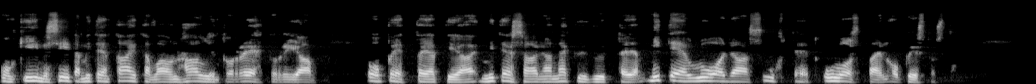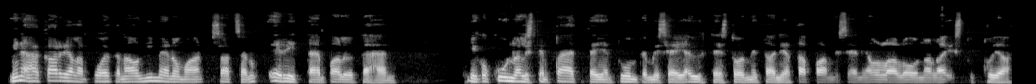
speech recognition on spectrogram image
on kiinni siitä, miten taitava on hallinto, rehtori ja opettajat ja miten saadaan näkyvyyttä ja miten luodaan suhteet ulospäin opistosta. Minähän Karjalan poikana on nimenomaan satsannut erittäin paljon tähän niin kunnallisten päättäjien tuntemiseen ja yhteistoimintaan ja tapaamiseen ja ollaan lounalla istuttu ja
